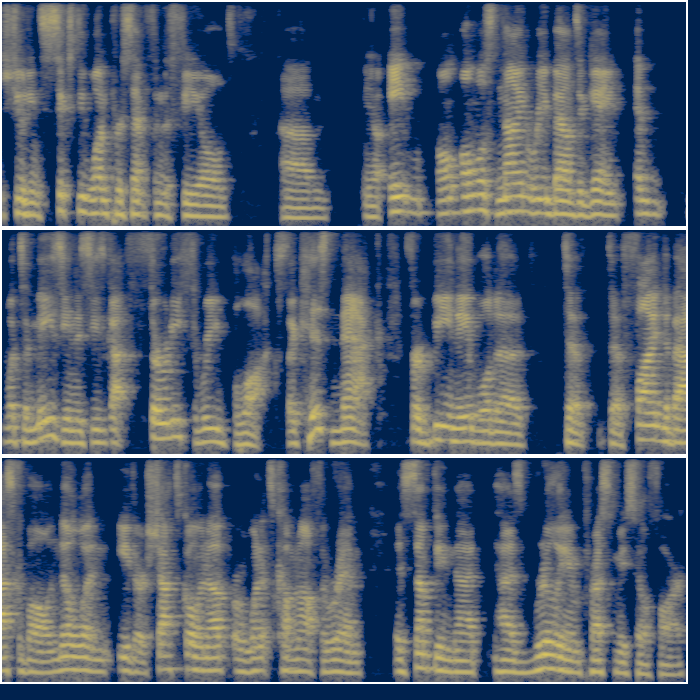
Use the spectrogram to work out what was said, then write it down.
shooting 61% from the field, um, you know, eight almost nine rebounds a game. And what's amazing is he's got 33 blocks. Like his knack for being able to to to find the basketball and know when either shots going up or when it's coming off the rim is something that has really impressed me so far.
